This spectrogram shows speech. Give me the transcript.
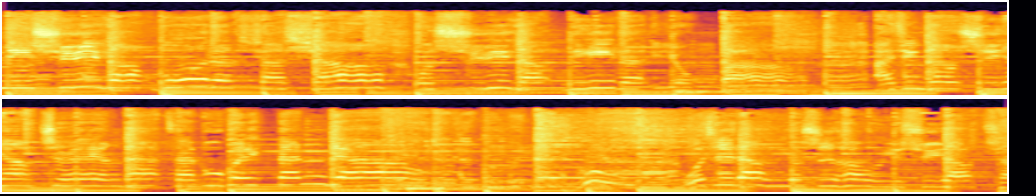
你需要我的傻笑，我需要你的拥抱。爱情就是要这样，它才不会单调。我知道有时候也需要吵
